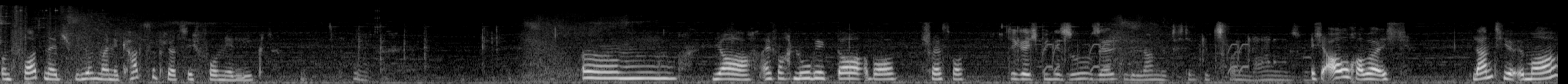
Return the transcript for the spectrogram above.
und Fortnite spiele und meine Katze plötzlich vor mir liegt? Ähm, ja, einfach Logik da, aber scheiß drauf. Digga, ich bin hier so selten gelandet. Ich denke zweimal so. Ich auch, aber ich land hier immer,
